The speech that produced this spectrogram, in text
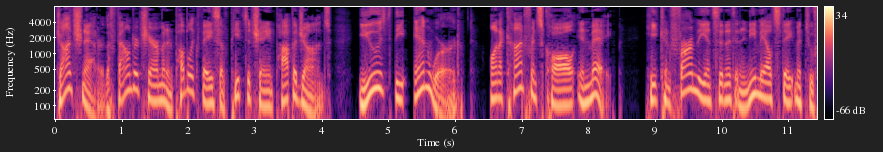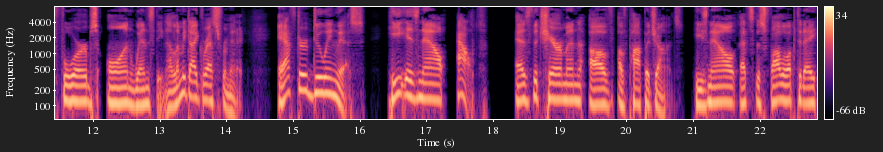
John Schnatter, the founder, chairman, and public face of pizza chain Papa John's, used the N word on a conference call in May. He confirmed the incident in an emailed statement to Forbes on Wednesday. Now, let me digress for a minute. After doing this, he is now out as the chairman of, of Papa John's. He's now, that's this follow up today.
